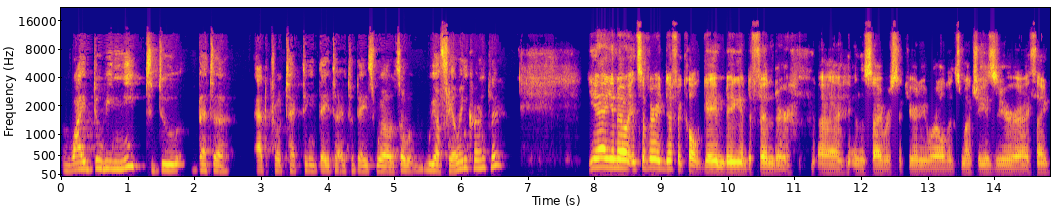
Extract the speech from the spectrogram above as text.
Why do we need to do better at protecting data in today's world? So we are failing currently. Yeah, you know, it's a very difficult game being a defender uh, in the cybersecurity world. It's much easier, I think,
